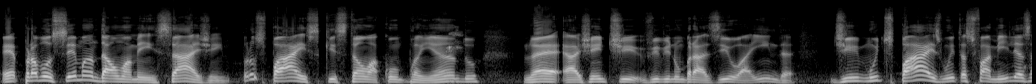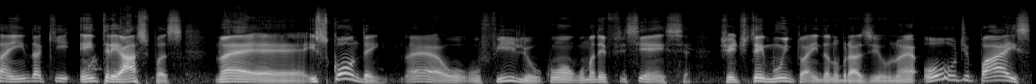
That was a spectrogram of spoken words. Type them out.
É para você mandar uma mensagem para os pais que estão acompanhando. Né? A gente vive no Brasil ainda de muitos pais, muitas famílias ainda que, entre aspas, é, escondem né, o, o, filho com alguma deficiência. A gente tem muito ainda no Brasil, não é? Ou de pais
